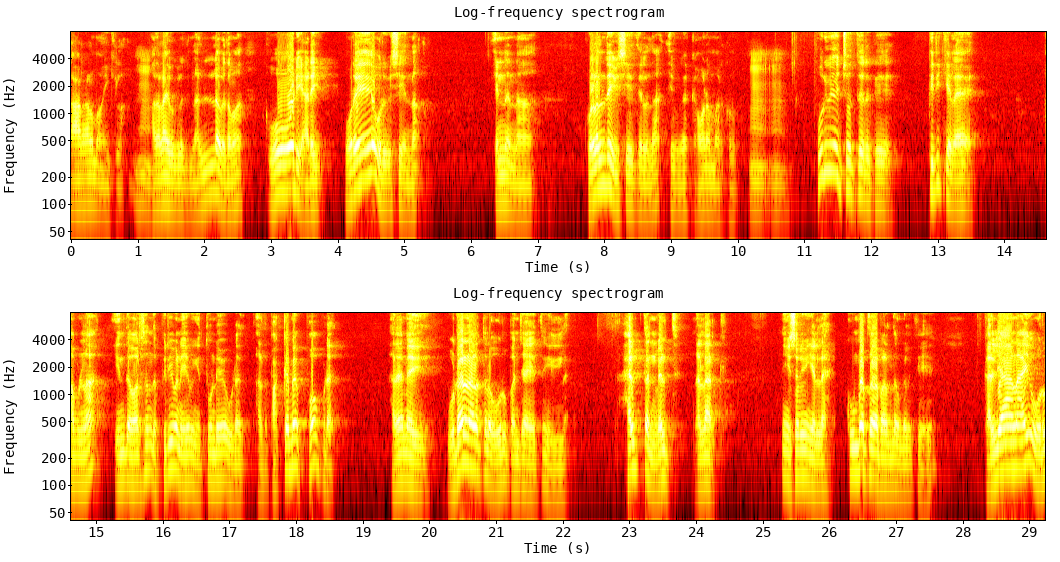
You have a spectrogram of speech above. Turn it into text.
தாராளமாக வாங்கிக்கலாம். அதெல்லாம் இவங்களுக்கு நல்ல விதமாக ஓடி அடையும் ஒரே ஒரு விஷயந்தான் என்னென்னா குழந்தை விஷயத்தில் தான் இவங்க கவனமாக இருக்கணும். பூர்வீக சொத்து இருக்குது பிரிக்கலை. அப்படின்னா இந்த வருஷம் இந்த பிரிவினையை இவங்க தூண்டவே கூடாது. அது பக்கமே போகக்கூடாது அதேமாதிரி உடல் நலத்தில் ஒரு பஞ்சாயத்தும் இல்லை. ஹெல்த் அண்ட் வெல்த் நல்லா இருக்கு. நீங்கள் சொல்லுவீங்கல்ல கும்பத்தில் பிறந்தவங்களுக்கு கல்யாணம் ஆகி ஒரு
